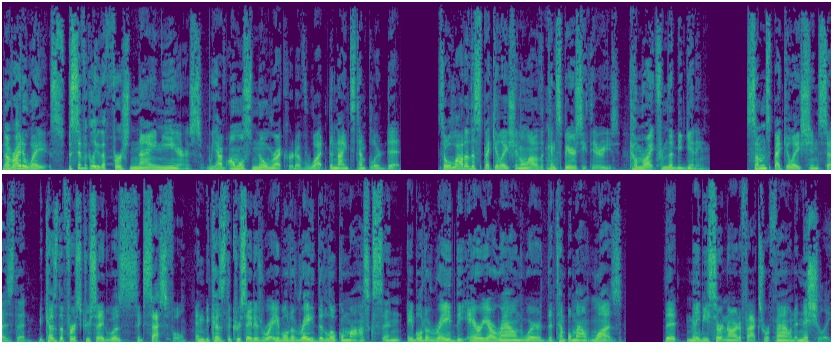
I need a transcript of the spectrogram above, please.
Now, right away, specifically the first nine years, we have almost no record of what the Knights Templar did. So a lot of the speculation, a lot of the conspiracy theories come right from the beginning. Some speculation says that because the First Crusade was successful, and because the Crusaders were able to raid the local mosques and able to raid the area around where the Temple Mount was, that maybe certain artifacts were found initially,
